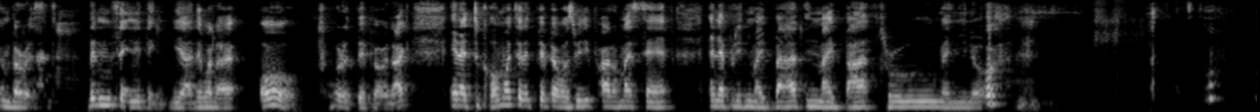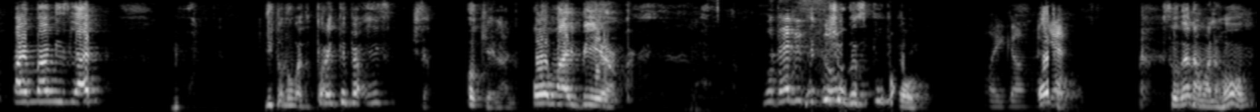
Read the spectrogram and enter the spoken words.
Embarrassed. Uh-huh. They didn't say anything. Yeah, they were like, oh, toilet paper, and like, and I took all my toilet paper. I was really proud of myself, and I put it in my bath, in my bathroom, and you know, my mom is like, you don't know what the toilet paper is? She said, okay, like, oh my beer. Well, that is Let me so. show those people. Oh my god. Oh. Yeah. Oh, so then I went home,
